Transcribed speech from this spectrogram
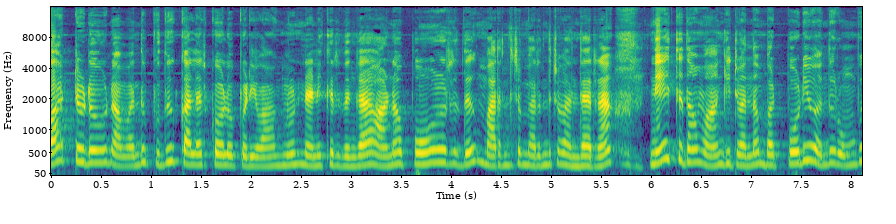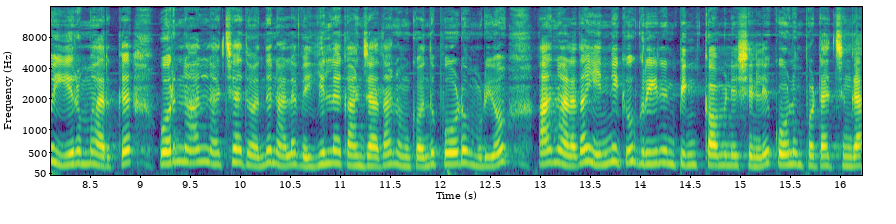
வாட் டு டூ நான் வந்து புது கலர் கோலப்பொடி வாங்கணும்னு நினைக்கிறதுங்க. ஆனால் போகிறது மறந்துட்டு மறந்துட்டு வந்துடுறேன். நேற்று தான் வாங்கிட்டு வந்தேன். பட் பொடி வந்து ரொம்ப ஈரமாக இருக்குது ஒரு நாள் நச்சு அது வந்து நல்லா வெயிலில் காஞ்சால் தான் நமக்கு வந்து போட முடியும். அதனால தான் இன்றைக்கும் க்ரீன் அண்ட் பிங்க் காம்பினேஷன்லேயே கோலம் போட்டாச்சுங்க.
